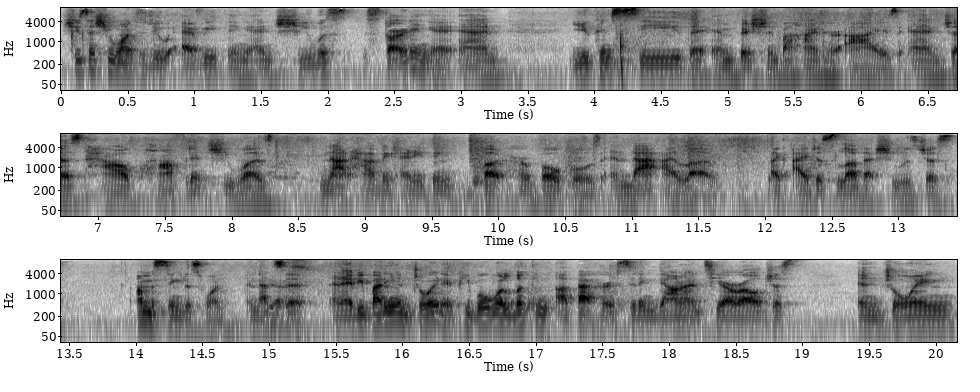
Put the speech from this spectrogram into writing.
She said she wanted to do everything, and she was starting it. And you can see the ambition behind her eyes, and just how confident she was, not having anything but her vocals, and that I love. Like I just love that she was just. I'm gonna sing this one, and that's Yes. it. And everybody enjoyed it. People were looking up at her, sitting down on TRL, just enjoying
